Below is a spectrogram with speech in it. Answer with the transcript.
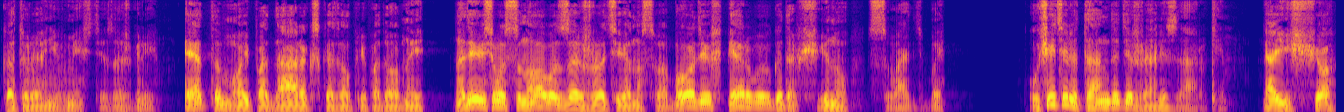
которую они вместе зажгли. «Это мой подарок», — сказал преподобный. Надеюсь, вы снова зажжете ее на свободе в первую годовщину свадьбы. Учитель и Танда держались за руки. А еще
